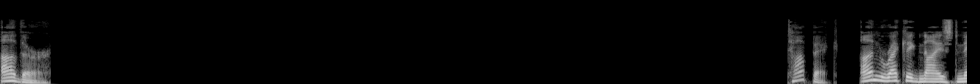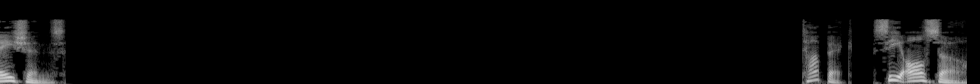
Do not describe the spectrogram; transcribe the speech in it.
Other. Topic: Unrecognized nations. Topic: See also.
